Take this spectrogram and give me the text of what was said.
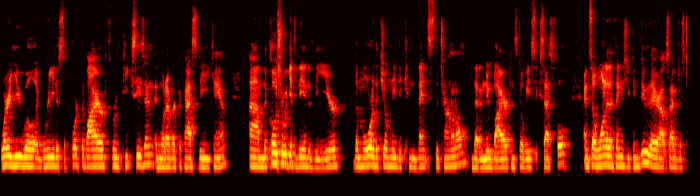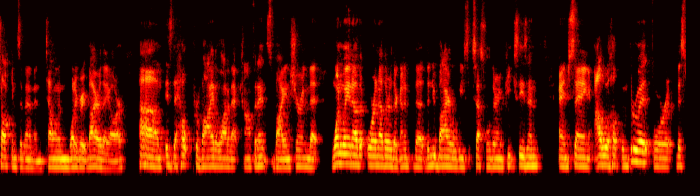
where you will agree to support the buyer through peak season in whatever capacity you can. Um, the closer we get to the end of the year, the more that you'll need to convince the terminal that a new buyer can still be successful. And so, one of the things you can do there, outside of just talking to them and telling them what a great buyer they are, um, is to help provide a lot of that confidence by ensuring that one way another or another, they're going to the, the new buyer will be successful during peak season and saying, I will help them through it for this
